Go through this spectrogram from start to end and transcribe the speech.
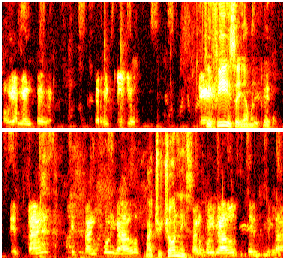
obviamente, de, de riquillos. Fifí se llaman. sí. Están, están colgados Machuchones. están colgados de, de la,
